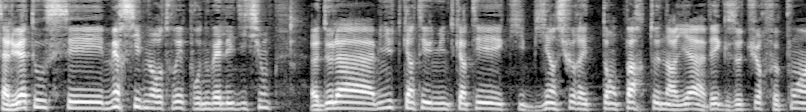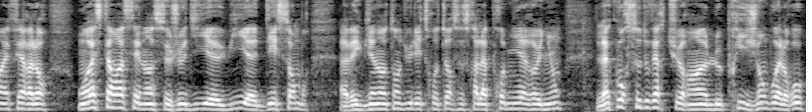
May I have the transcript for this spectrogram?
Salut à tous et merci de me retrouver pour une nouvelle édition de la Minute Quintée, une Minute Quintée qui bien sûr est en partenariat avec TheTurf.fr. Alors on reste en scène hein, ce jeudi 8 décembre avec bien entendu les trotteurs, ce sera la première réunion. La course d'ouverture, hein, le prix Jean Boileau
